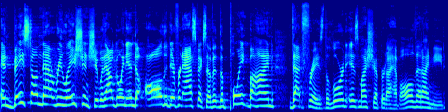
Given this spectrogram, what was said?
And based on that relationship, without going into all the different aspects of it, the point behind that phrase, the Lord is my shepherd, I have all that I need,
